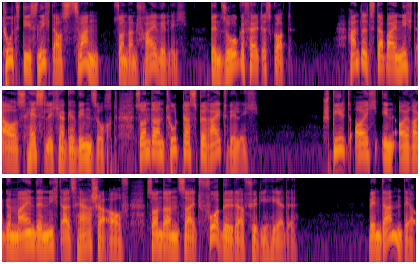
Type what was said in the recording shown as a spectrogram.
Tut dies nicht aus Zwang, sondern freiwillig, denn so gefällt es Gott. Handelt dabei nicht aus hässlicher Gewinnsucht, sondern tut das bereitwillig. Spielt euch in eurer Gemeinde nicht als Herrscher auf, sondern seid Vorbilder für die Herde. Wenn dann der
